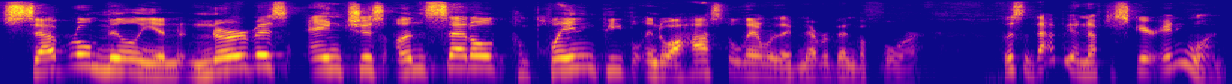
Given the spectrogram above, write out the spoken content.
several million nervous, anxious, unsettled, complaining people into a hostile land where they've never been before. Listen, that'd be enough to scare anyone.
